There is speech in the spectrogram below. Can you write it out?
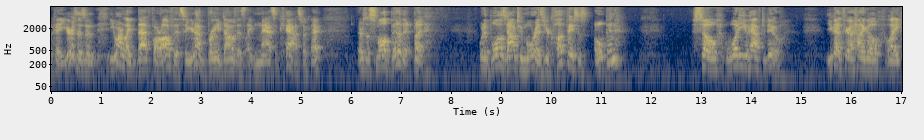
Okay, yours isn't, you aren't like that far off of this, so you're not bringing it down with this like massive cast, okay? There's a small bit of it, but what it boils down to more is your club face is open. So what do you have to do? You got to figure out how to go like,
